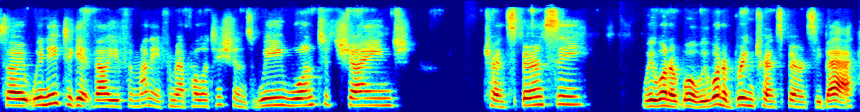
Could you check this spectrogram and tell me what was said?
So we need to get value for money from our politicians. We want to change transparency. We want to, well, we want to bring transparency back.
